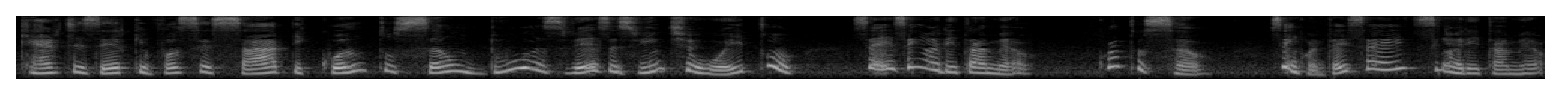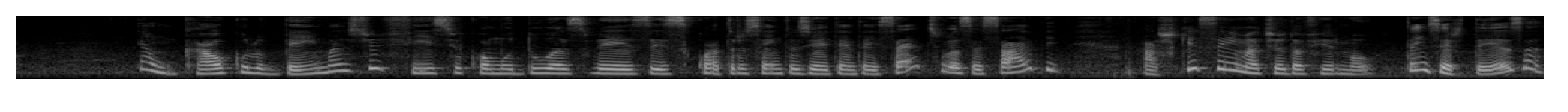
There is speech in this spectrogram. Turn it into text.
Quer dizer que você sabe quantos são duas vezes vinte e oito? Sei, senhorita Mel. Quantos são? Cinquenta e seis, senhorita Mel. É um cálculo bem mais difícil, como duas vezes quatrocentos e oitenta e sete, você sabe? Acho que sim, Matilda afirmou. Tem certeza?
